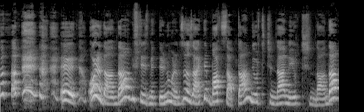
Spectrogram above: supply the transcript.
evet oradan da müşteri hizmetleri numaramızı özellikle WhatsApp'tan yurt içinden ve yurt dışından da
